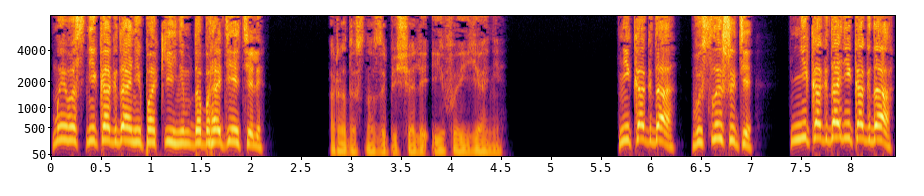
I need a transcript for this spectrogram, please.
«Мы вас никогда не покинем, добродетель!» Радостно запищали Ифа и Яни. Никогда! Вы слышите? Никогда-никогда!»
